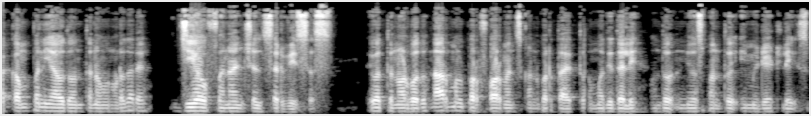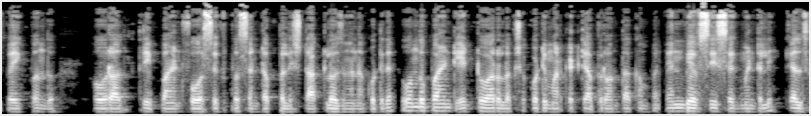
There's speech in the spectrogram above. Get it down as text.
ಆ ಕಂಪನಿ ಯಾವುದು ಅಂತ ನಾವು ನೋಡಿದ್ರೆ ಜಿಯೋ ಫೈನಾನ್ಷಿಯಲ್ ಸರ್ವಿಸಸ್ ಇವತ್ತು ನೋಡಬಹುದು ನಾರ್ಮಲ್ ಪರ್ಫಾರ್ಮೆನ್ಸ್ ಕಂಡು ಬರ್ತಾ ಇತ್ತು. ಮಧ್ಯದಲ್ಲಿ ಒಂದು ನ್ಯೂಸ್ ಬಂತು ಇಮಿಡಿಯೇಟ್ಲಿ ಸ್ಪೈಕ್ ಬಂದು overall three point four six percent up ಅಲ್ಲಿ ಸ್ಟಾಕ್ ಕ್ಲೋಸಿಂಗ್ ಅನ್ನು ಕೊಟ್ಟಿದೆ. ಒಂದು ಪಾಯಿಂಟ್ ಎಂಟು ಆರು ಲಕ್ಷ ಕೋಟಿ ಮಾರ್ಕೆಟ್ ಕ್ಯಾಪ್ ಇರುವಂತಹ company N B F C segment ಅಲ್ಲಿ ಕೆಲಸ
